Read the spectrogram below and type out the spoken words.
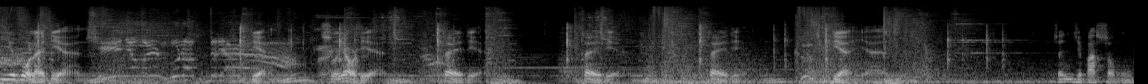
一过来，点。点是要点，再点，再点，再点。点盐真鸡巴怂，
